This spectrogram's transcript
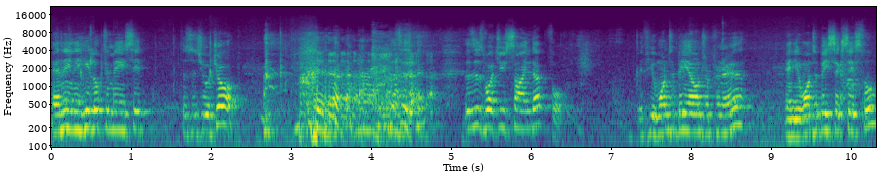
And then he looked at me and said, This is your job. this, is, this is what you signed up for. If you want to be an entrepreneur and you want to be successful,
